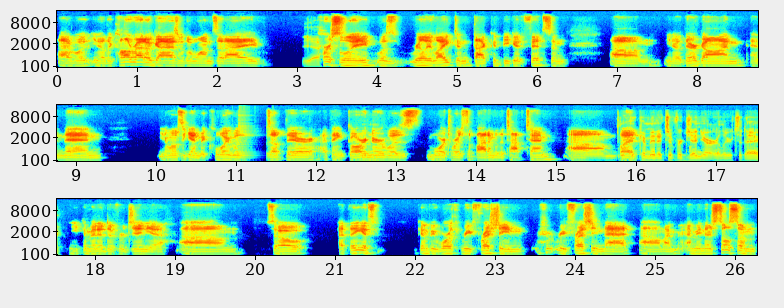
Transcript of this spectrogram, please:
I, I was, you know, the Colorado guys were the ones that I yeah. personally was really liked and thought could be good fits. And, um, you know, they're gone. And then, you know, once again, McCoy was up there. I think Gardner was more towards the bottom of the top 10. Um, but he committed to Virginia earlier today. He committed to Virginia. Um, so I think it's going to be worth refreshing, refreshing that. Um, I, I mean, there's still some,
